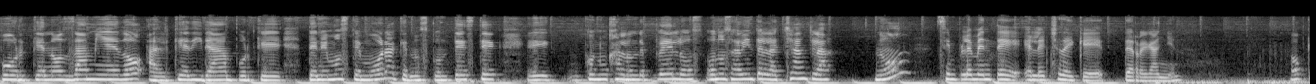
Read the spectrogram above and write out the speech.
porque nos da miedo al que dirán, porque tenemos temor a que nos conteste eh, con un jalón de pelos o nos aviente la chancla, ¿no? Simplemente el hecho de que te regañen. Ok,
